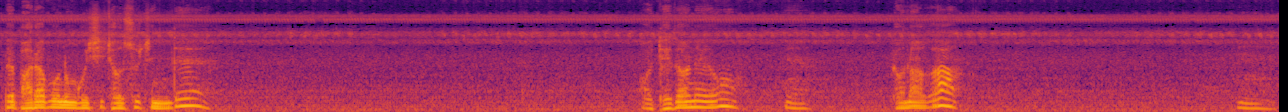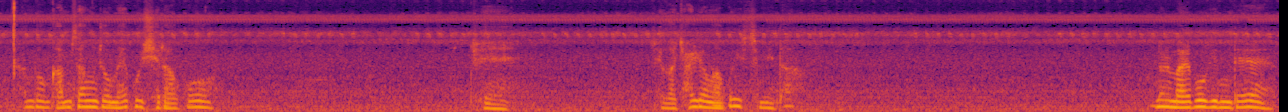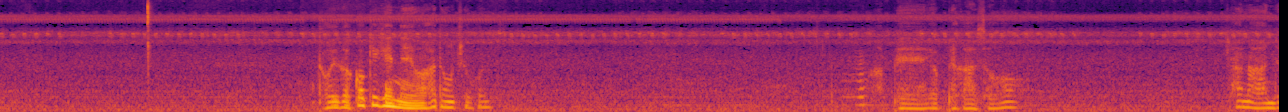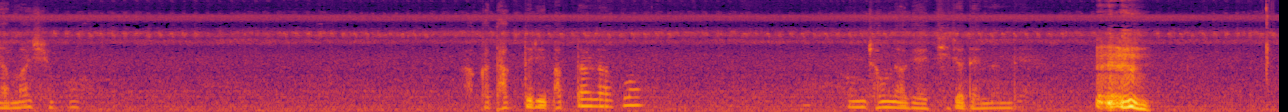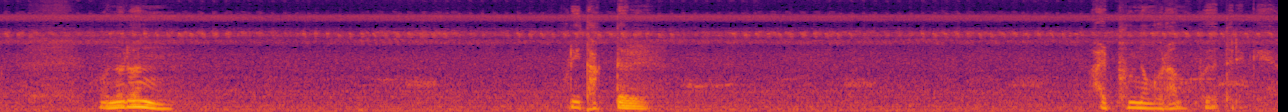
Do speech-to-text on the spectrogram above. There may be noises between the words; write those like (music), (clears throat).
앞에 바라보는 곳이 저수지인데, 어, 대단해요. 예. 변화가, 음, 한번 감상 좀 해보시라고, 제, 제가 촬영하고 있습니다. 오늘 말복인데, 더위가 꺾이겠네요, 하동 쪽은. 앞에, 옆에 가서 차나 한 잔 마시고. 아까 닭들이 밥 달라고 엄청나게 지저댔는데. (clears throat) 오늘은 우리 닭들 알 품는 걸 한번 보여드릴게요.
